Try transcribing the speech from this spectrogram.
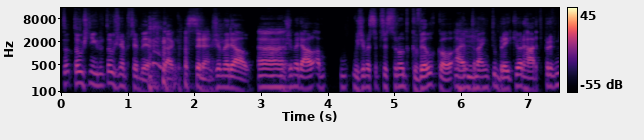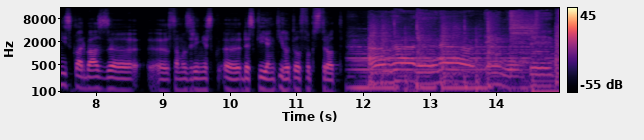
to, to už nikdo to už nepřebije. Tak, Asi ne. můžeme dál. Uh, můžeme dál a můžeme se přesunout k Vilko. Mm-hmm. I am mhm. trying to break your heart. První skladba z uh, samozřejmě z uh, desky Yankee Hotel Foxtrot. I'm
